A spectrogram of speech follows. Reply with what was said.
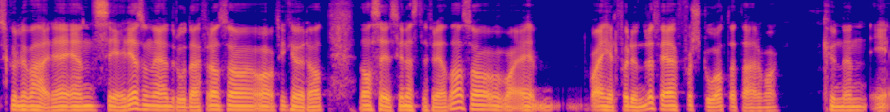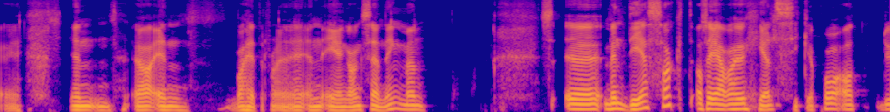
skulle være en serie, så når jeg dro derfra så, og fikk høre at da ses vi neste fredag, så var jeg, var jeg helt forundret, for jeg forsto at dette var kun en, e, en, ja, en Hva heter det en engangssending. Men, uh, men det sagt, altså jeg var jo helt sikker på at du,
